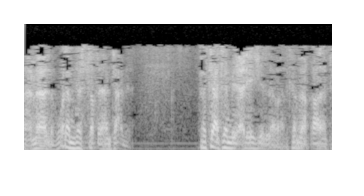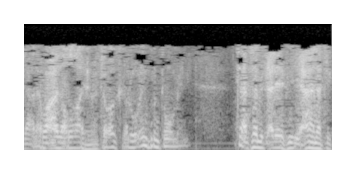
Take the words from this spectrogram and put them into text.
أعماله ولم تستطع أن تعمل. فتعتمد عليه جل وعلا كما قال تعالى وعلى الله فتوكلوا إن كنتم مؤمنين. تعتمد عليه في إعانتك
